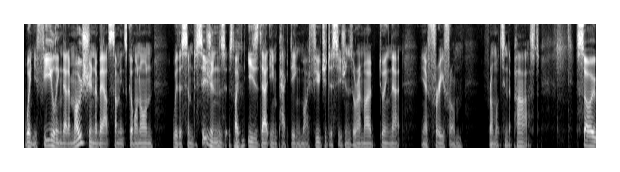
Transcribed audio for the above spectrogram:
when you're feeling that emotion about something that's gone on with some decisions, it's like, mm-hmm. is that impacting my future decisions or am I doing that, you know, free from from what's in the past? So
